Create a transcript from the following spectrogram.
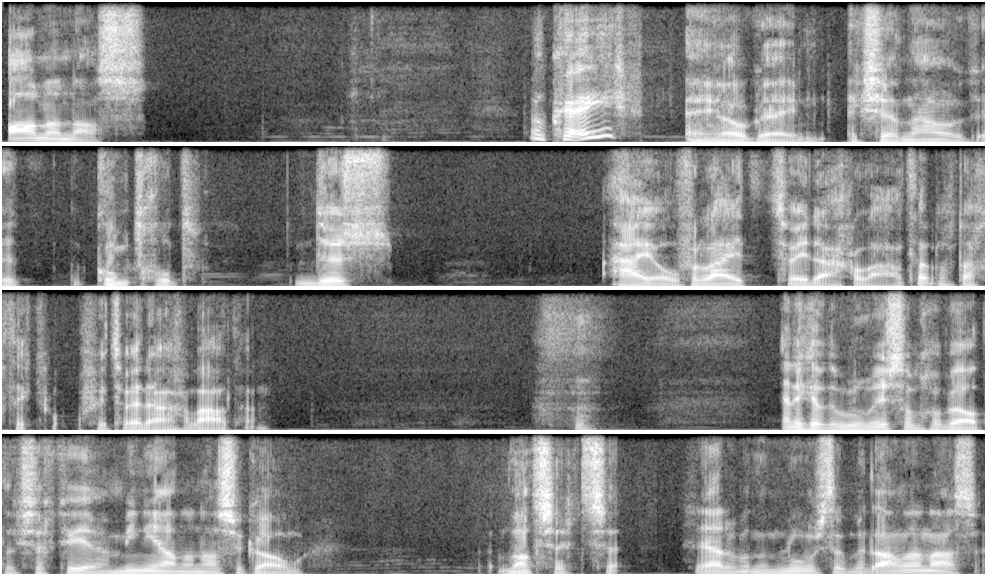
Ananas. Oké. En oké, ik zeg, nou, het, het komt goed. Dus hij overlijdt twee dagen later, dat dacht ik, ongeveer twee dagen later. En ik heb de bloemist opgebeld. Ik zeg, kun je een mini-ananassen komen? Wat zegt ze? Ja, er moet een bloemstuk met ananassen.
